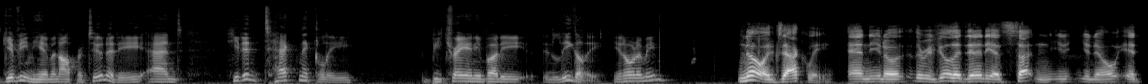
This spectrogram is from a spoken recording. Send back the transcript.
giving him an opportunity, and he didn't technically betray anybody legally. You know what I mean? No, exactly. And you know, the revealed identity as Sutton, you, you know, it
